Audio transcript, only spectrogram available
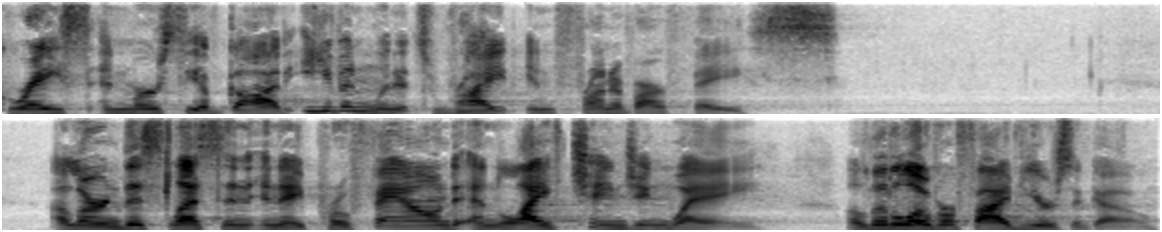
grace, and mercy of God, even when it's right in front of our face. I learned this lesson in a profound and life changing way a little over five years ago.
